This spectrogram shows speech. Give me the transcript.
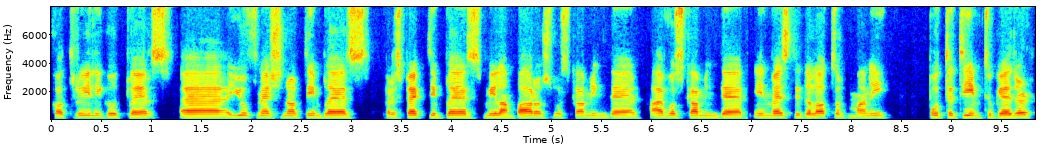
got really good players, uh, youth national team players, prospective players. Milan Baros was coming there. I was coming there. Invested a lot of money, put the team together,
